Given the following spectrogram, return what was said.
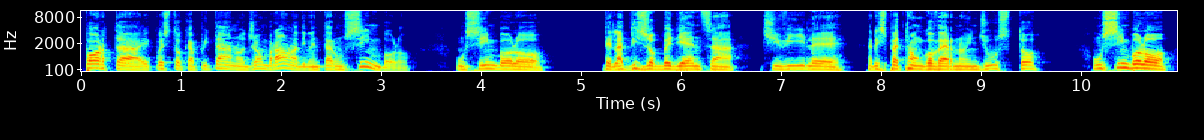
porta questo capitano John Brown a diventare un simbolo, un simbolo della disobbedienza civile rispetto a un governo ingiusto, un simbolo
